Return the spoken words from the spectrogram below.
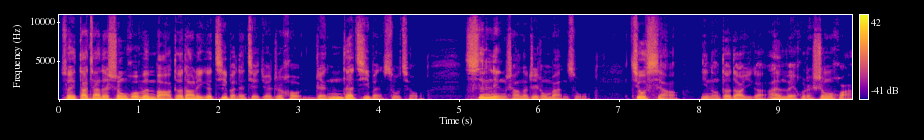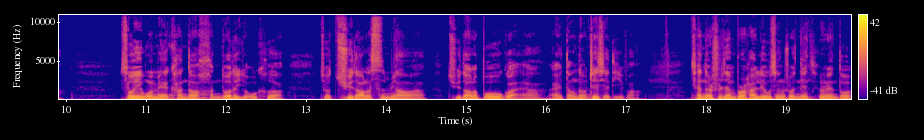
所以大家的生活温饱得到了一个基本的解决之后，人的基本诉求，心灵上的这种满足，就想你能得到一个安慰或者升华。所以我们也看到很多的游客就去到了寺庙啊，去到了博物馆啊，哎等等这些地方。前段时间不是还流行说年轻人都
